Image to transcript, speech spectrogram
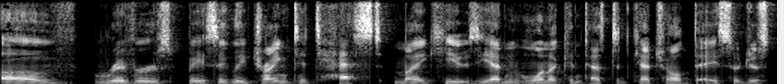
of Rivers basically trying to test Mike Hughes. He hadn't won a contested catch all day, so just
